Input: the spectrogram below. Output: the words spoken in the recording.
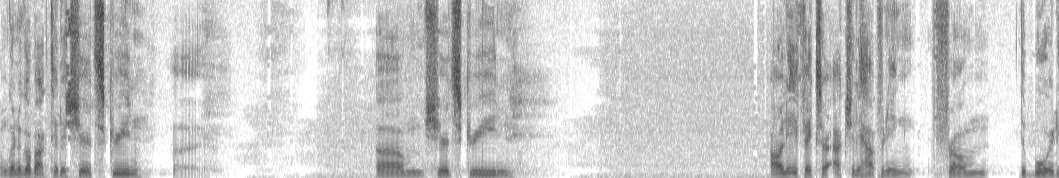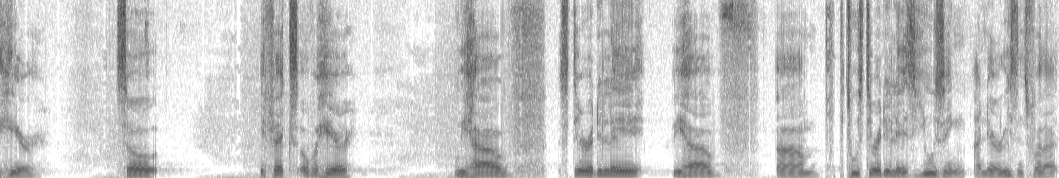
I'm gonna go back to the shared screen. Uh, um, shared screen. All the effects are actually happening from the board here. So, effects over here we have stereo delay, we have um, two stereo delays using, and there are reasons for that.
